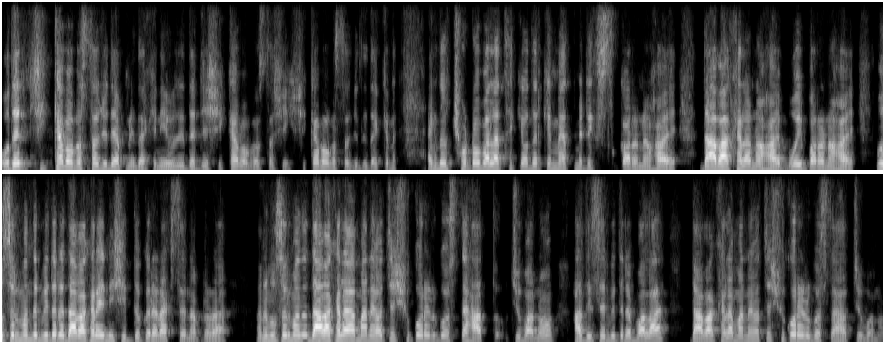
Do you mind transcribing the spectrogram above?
ওদের শিক্ষা ব্যবস্থা যদি আপনি দেখেন, ইহুদিদের যে শিক্ষা ব্যবস্থা, সেই শিক্ষা ব্যবস্থা যদি দেখেন, একদম ছোটবেলা থেকে ওদেরকে ম্যাথমেটিক্স করানো হয়, দাবা খেলানো হয়, বই পড়ানো হয়। মুসলমানদের ভিতরে দাবা খেলাই নিষিদ্ধ করে রাখছেন আপনারা। মানে মুসলমানদের দাবা খেলা মানে হচ্ছে শুকরের গোস্তে হাত চুবানো। হাদিসের ভিতরে বলা দাবা খেলা মানে হচ্ছে শুকরের গোস্তে হাত চুবানো।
